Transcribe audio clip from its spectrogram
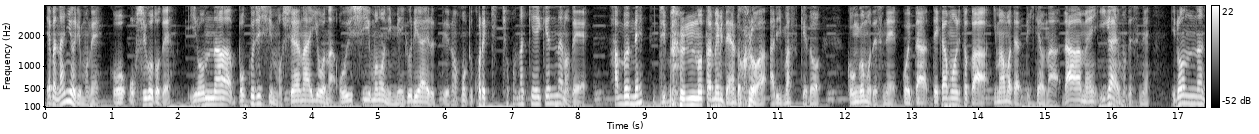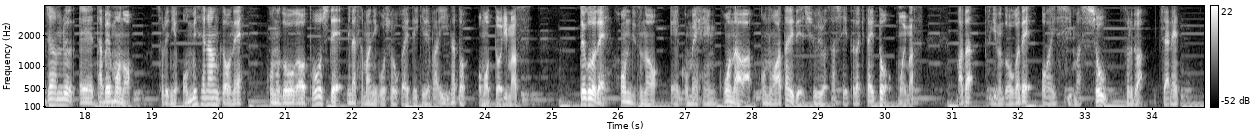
やっぱ何よりもね、こう、お仕事で、いろんな僕自身も知らないような美味しいものに巡り合えるっていうのは、本当これ貴重な経験なので、半分ね、自分のためみたいなところはありますけど、今後もですね、こういったデカ盛りとか、今までやってきたようなラーメン以外もですね、いろんなジャンル、えー、食べ物、それにお店なんかをね、この動画を通して皆様にご紹介できればいいなと思っております。ということで、本日の、えー、米編コーナーはこの辺りで終了させていただきたいと思います。また次の動画でお会いしましょう。それでは、じゃあね。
